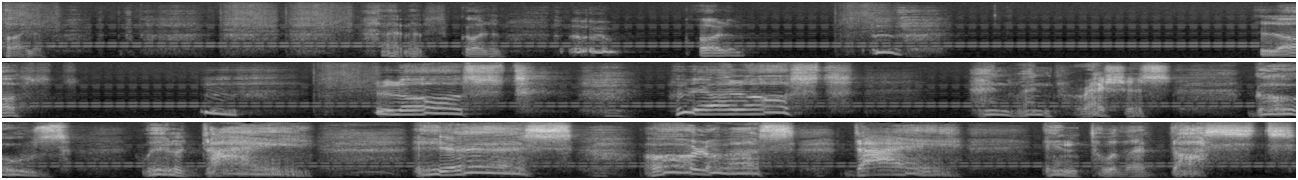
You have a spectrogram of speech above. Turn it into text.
Gollum. I love Gollum. Gollum. Lost. Lost. We are lost. And when Precious goes, we'll die. Yes, all of us die into the dust.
